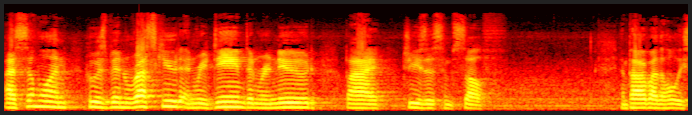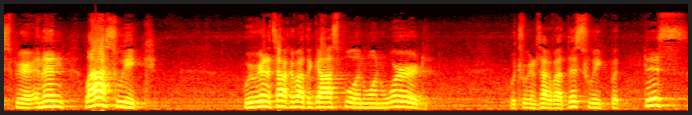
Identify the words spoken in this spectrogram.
as someone who has been rescued and redeemed and renewed by Jesus himself, empowered by the Holy Spirit. And then last week, we were going to talk about the gospel in one word, which we're going to talk about this week. But this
